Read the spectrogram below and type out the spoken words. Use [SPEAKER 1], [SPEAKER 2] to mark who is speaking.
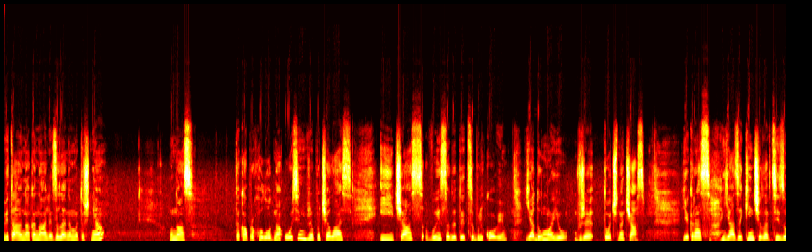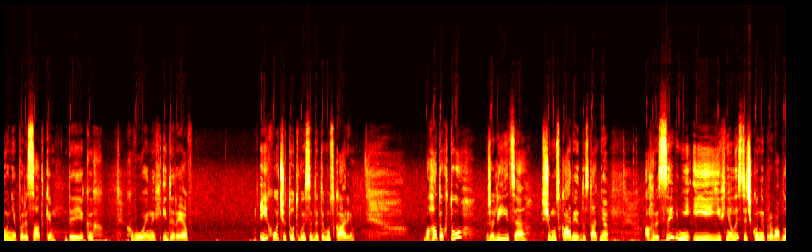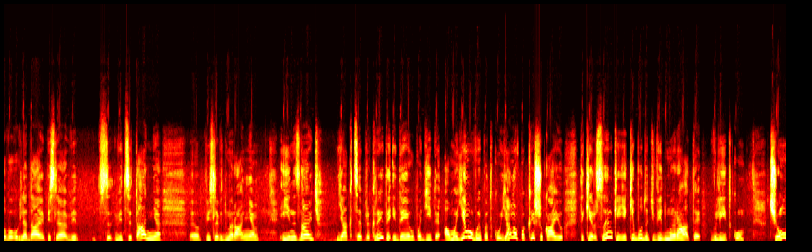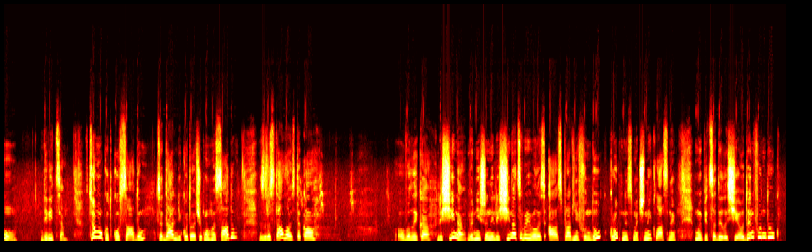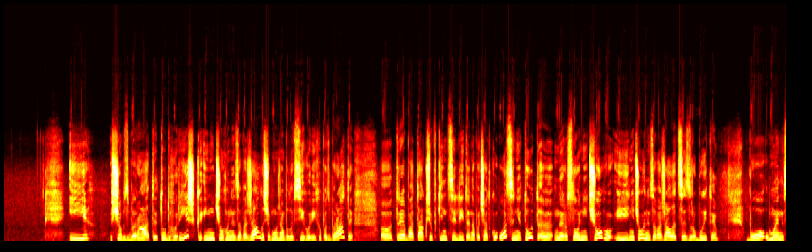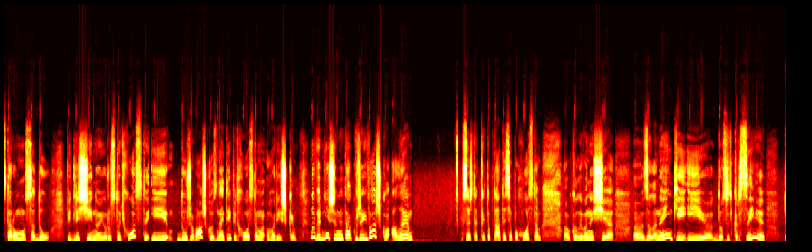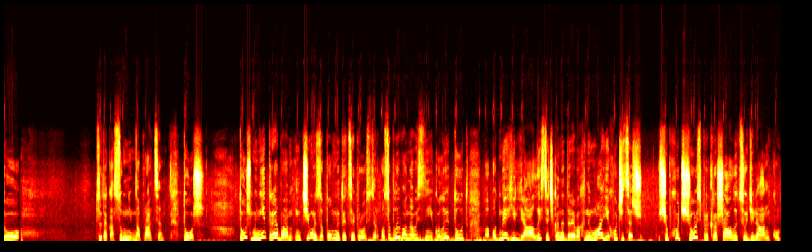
[SPEAKER 1] Вітаю на каналі Зелена Метушня. У нас така прохолодна осінь вже почалась, і час висадити цибулькові. Я думаю, вже точно час. Якраз я закінчила в цій зоні пересадки деяких хвойних і дерев, і хочу тут висадити мускарі. Багато хто жаліється, що мускарі достатньо агресивні і їхнє листячко непривабливо виглядає після від- відцвітання, е, після відмирання. І не знають, як це прикрити і де його подіти. А в моєму випадку я навпаки шукаю такі рослинки, які будуть відмирати влітку. Чому? Дивіться, в цьому кутку саду, це дальній куточок мого саду, зростала ось така велика ліщина, верніше не ліщина це виявилось, а справжній фундук, крупний, смачний, класний. Ми підсадили ще один фундук. І щоб збирати тут горішки і нічого не заважало, щоб можна було всі горіхи позбирати, е, треба так, щоб в кінці літа, на початку осені тут е, не росло нічого і нічого не заважало це зробити. Бо у мене в старому саду під ліщиною ростуть хости, і дуже важко знайти під хостами горішки. Ну, вірніше, не так вже й важко, але. Все ж таки топтатися по хостам, е, коли вони ще зелененькі і досить красиві, то це така сумнівна праця. Тож, тож мені треба чимось заповнити цей простір, особливо навесні, коли тут одне гілля, листячка на деревах немає, хочеться, щ- щоб хоч щось прикрашало цю ділянку.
